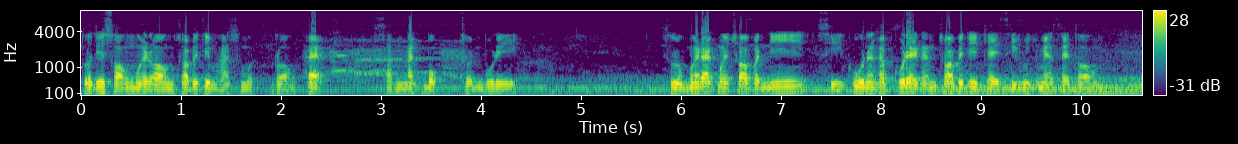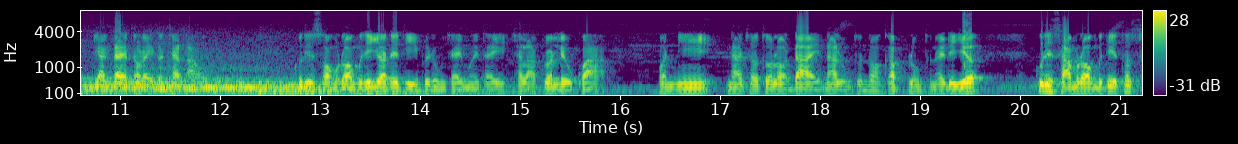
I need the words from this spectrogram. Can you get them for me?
ตัวที่ 2 มวยรอง ชอบไปที่มหาสมุทรรองแปะสำนักบกชนบุรี สรุปมวยรักมวยชอบวันนี้ 4 คู่นะครับ คู่แรกนั้นชอบไปที่ใจสิงห์ลูกเจ้าแม่ทอง อยากได้เท่าไหร่ก็จัดเอา คู่ที่สองรองไปที่ยอดได้ทีพดุงชัยมวยไทย ฉลาดรวดเร็วกว่า วันนี้น่าจะตัวรอดได้น่าลงทุนรองครับ ลงทุนได้ได้เยอะคู่ที่สามรองไปที่ทศ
